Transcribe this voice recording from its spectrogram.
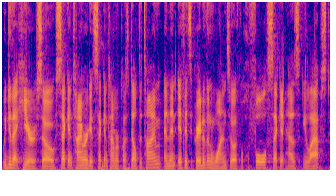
We do that here. So second timer gets second timer plus delta time, and then if it's greater than one, so if a full second has elapsed,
